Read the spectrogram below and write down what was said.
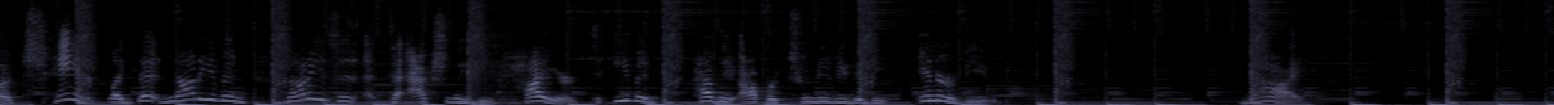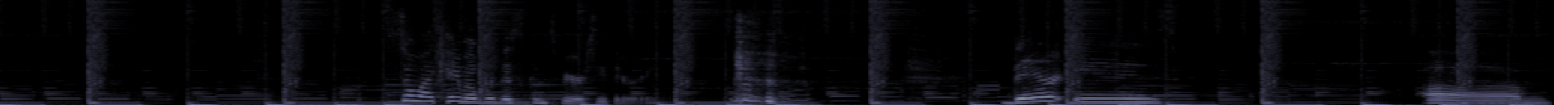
a chance like that not even not even to actually be hired to even have the opportunity to be interviewed why so i came up with this conspiracy theory there is um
